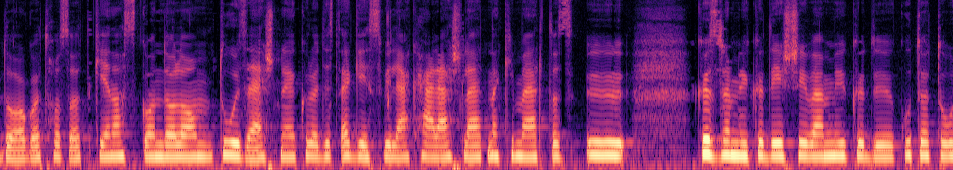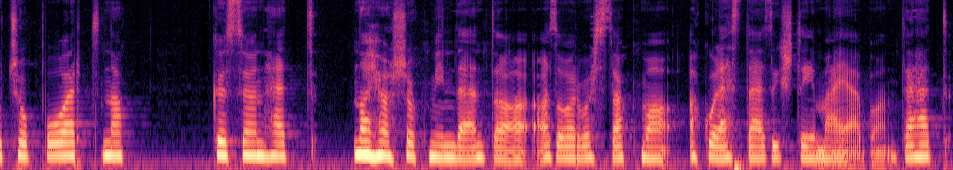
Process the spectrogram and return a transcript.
dolgot hozott ki. Én azt gondolom túlzás nélkül, hogy az egész világ hálás lehet neki, mert az ő közreműködésével működő kutatócsoportnak köszönhet nagyon sok mindent az orvos szakma a kolesztázis témájában. Tehát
